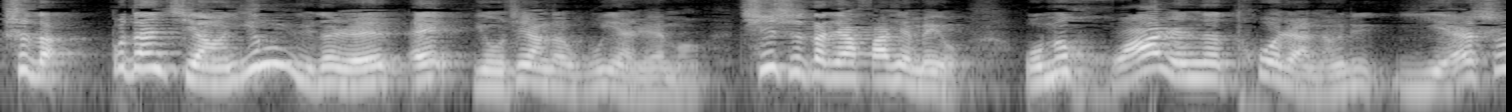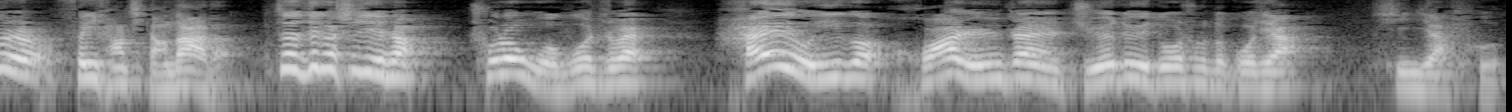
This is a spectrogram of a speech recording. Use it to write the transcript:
是的，不但讲英语的人，哎，有这样的五眼联盟。其实大家发现没有，我们华人的拓展能力也是非常强大的。在这个世界上，除了我国之外，还有一个华人占绝对多数的国家。新加坡，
